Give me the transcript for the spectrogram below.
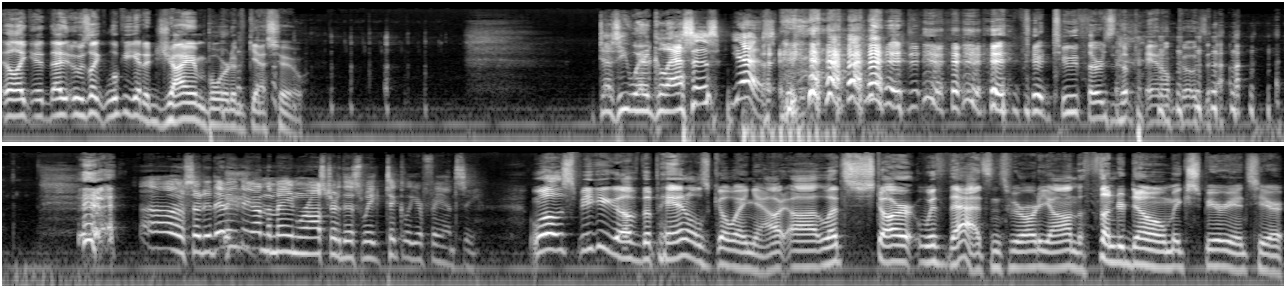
like it, it was like looking at a giant board of Guess Who. Does he wear glasses? Yes. Two thirds of the panel goes out. oh, so did anything on the main roster this week tickle your fancy? Well, speaking of the panels going out, uh, let's start with that since we're already on the Thunderdome experience here.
